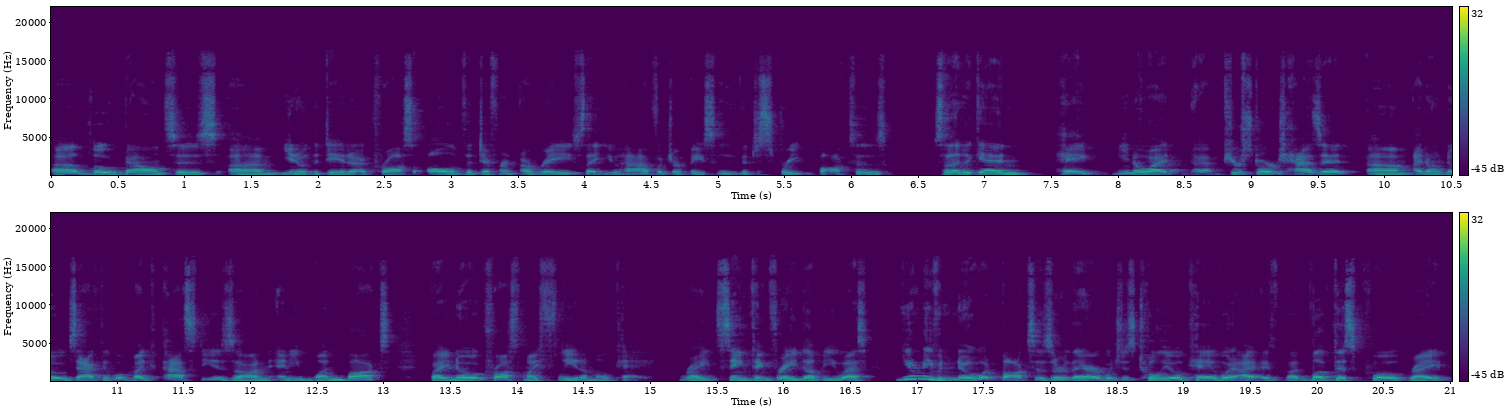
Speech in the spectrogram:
uh, load balances, um, you know, the data across all of the different arrays that you have, which are basically the discrete boxes. So that again, hey, you know what? Uh, Pure Storage has it. Um, I don't know exactly what my capacity is on any one box, but I know across my fleet I'm okay. Right. Same thing for AWS. You don't even know what boxes are there, which is totally okay. What I, I love this quote. Right.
